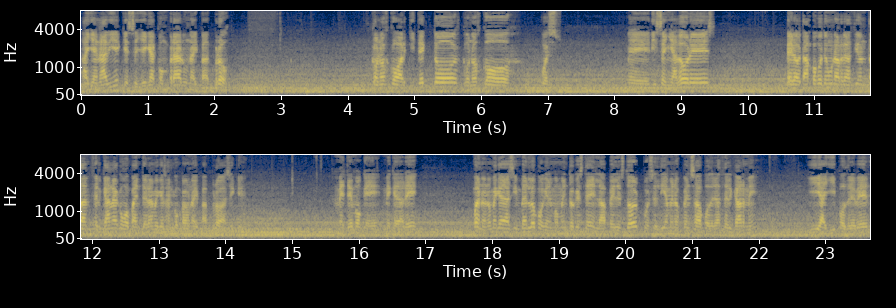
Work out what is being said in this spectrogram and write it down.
haya nadie que se llegue a comprar un iPad Pro. Conozco arquitectos, conozco pues eh, diseñadores, pero tampoco tengo una relación tan cercana como para enterarme que se han comprado un iPad Pro, así que me temo que me quedaré... Bueno, no me quedaré sin verlo porque en el momento que esté en la Apple Store, pues el día menos pensado podré acercarme y allí podré ver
